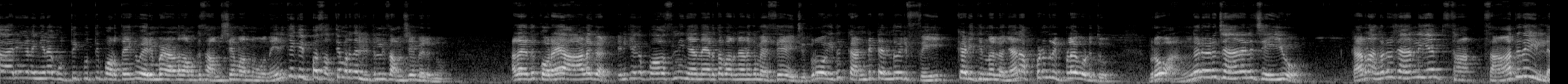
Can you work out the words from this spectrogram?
കാര്യങ്ങൾ ഇങ്ങനെ കുത്തി കുത്തി പുറത്തേക്ക് വരുമ്പോഴാണ് നമുക്ക് സംശയം വന്നു പോകുന്നത്. എനിക്കൊക്കെ ഇപ്പൊ സത്യം പറഞ്ഞാൽ ലിറ്ററലി സംശയം വരുന്നു. അതായത് കുറെ ആളുകൾ എനിക്കൊക്കെ പേഴ്സണലി ഞാൻ നേരത്തെ പറഞ്ഞ കണക്ക് മെസ്സേജ് അയച്ചു. ബ്രോ ഇത് കണ്ടിട്ട് എന്തോ ഒരു ഫേക്ക് അടിക്കുന്നല്ലോ. ഞാൻ അപ്പോഴും റിപ്ലൈ കൊടുത്തു. ബ്രോ അങ്ങനെ ഒരു ചാനൽ ചെയ്യുമോ കാരണം അങ്ങനെ ഒരു ചാനൽ ചെയ്യാൻ സാധ്യതയില്ല.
